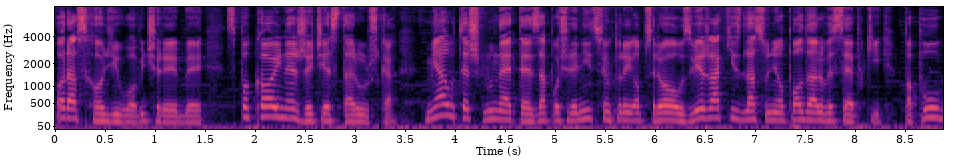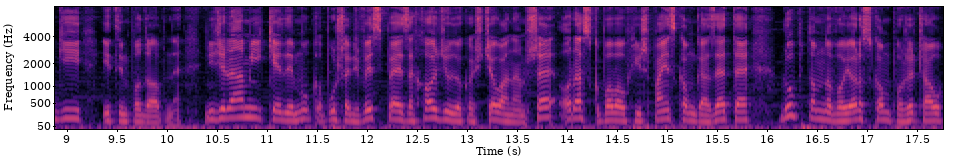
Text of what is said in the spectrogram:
oraz chodził łowić ryby. Spokojne życie staruszka. Miał też lunetę, za pośrednictwem której obserwował zwierzaki z lasu nieopodal wysepki, papugi i tym podobne. Niedzielami, kiedy mógł opuszczać wyspę, zachodził do kościoła na msze oraz kupował hiszpańską gazetę lub tą nowojorską pożyczał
